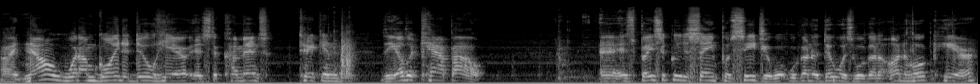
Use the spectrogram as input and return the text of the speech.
alright now what I'm going to do here is to commence taking the other cap out uh, it's basically the same procedure. What we're going to do is we're going to unhook here.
